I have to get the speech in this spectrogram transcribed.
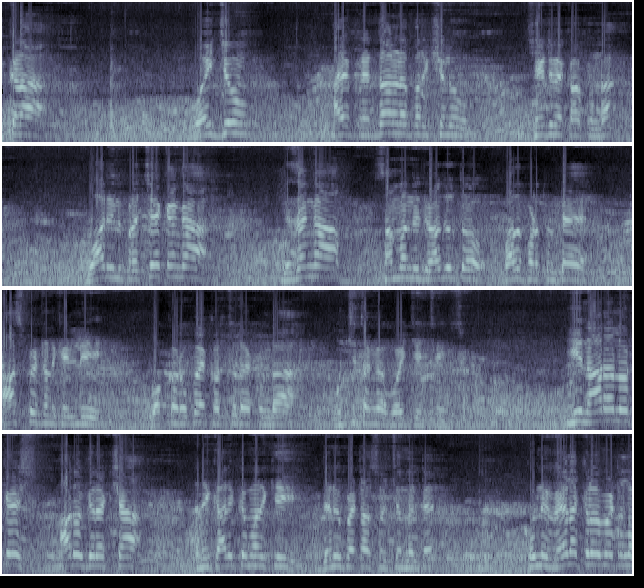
ఇక్కడ వైద్యం ఆ యొక్క నిర్ధారణ పరీక్షలు చేయడమే కాకుండా వారిని ప్రత్యేకంగా నిజంగా సంబంధిత వ్యాధులతో బాధపడుతుంటే హాస్పిటల్కి వెళ్ళి ఒక్క రూపాయి ఖర్చు లేకుండా ఉచితంగా వైద్యం చేయించారు ఈ నారా లోకేష్ ఆరోగ్య రక్ష అనే కార్యక్రమానికి దెనుగు పెట్టాల్సి వచ్చిందంటే కొన్ని వేల కిలోమీటర్ల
